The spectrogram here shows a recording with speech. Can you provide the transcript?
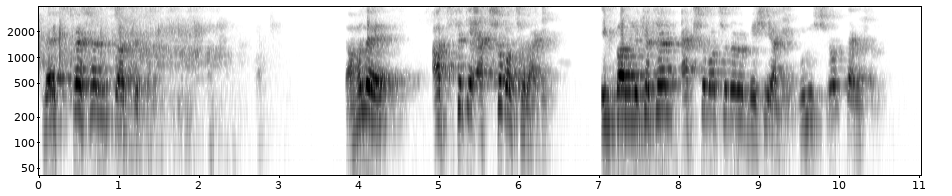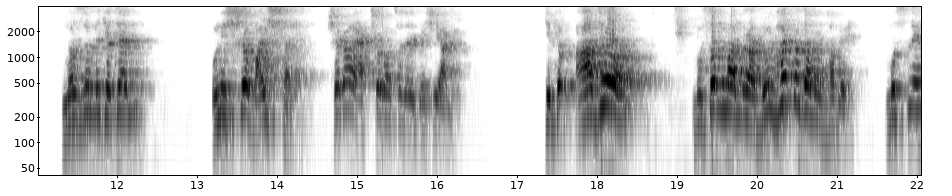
The expressions are different. তাহলে আজ থেকে একশো বছর আগে ইকবাল লিখেছেন একশো বছরেরও বেশি আগে উনিশশো তেরো সালে নজরুল লিখেছেন উনিশশো বাইশ সালে সেটাও একশো বছরের বেশি আগে। কিন্তু আজও মুসলমানরা দুর্ভাগ্যজনকভাবে মুসলিম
